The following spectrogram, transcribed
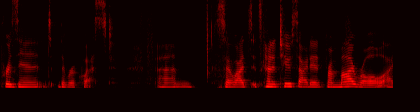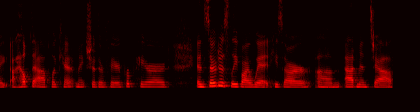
present the request. Um, so it's, it's kind of two sided from my role. I, I, help the applicant make sure they're very prepared. And so does Levi Witt. He's our um, admin staff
